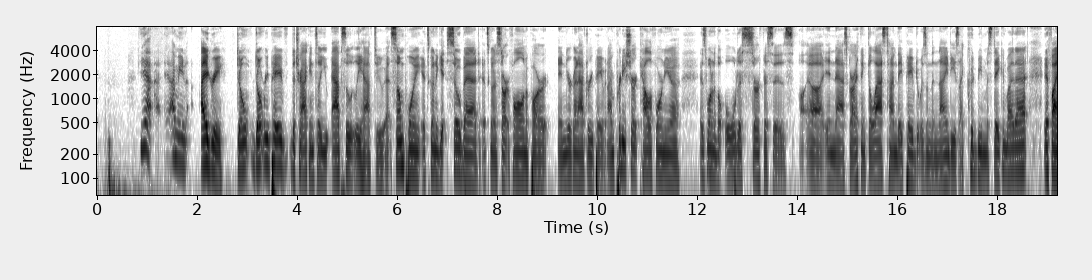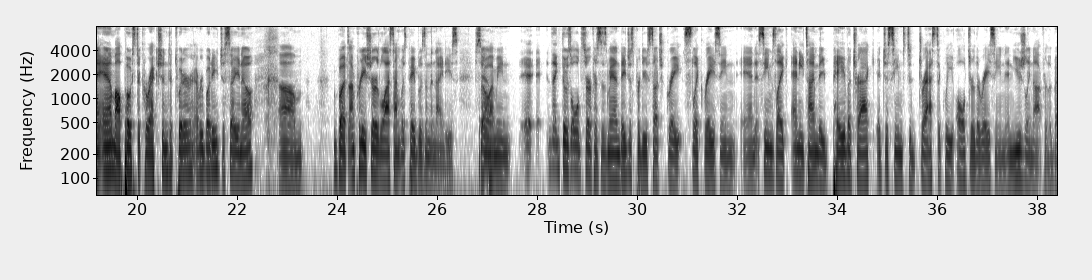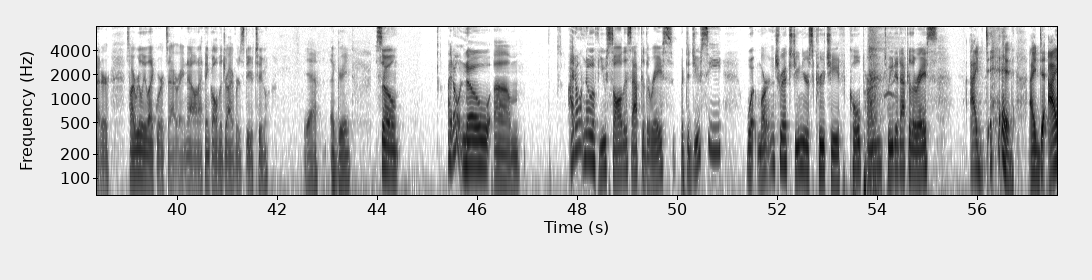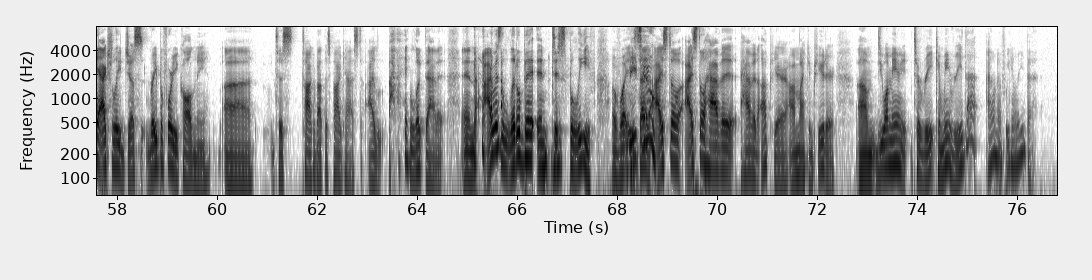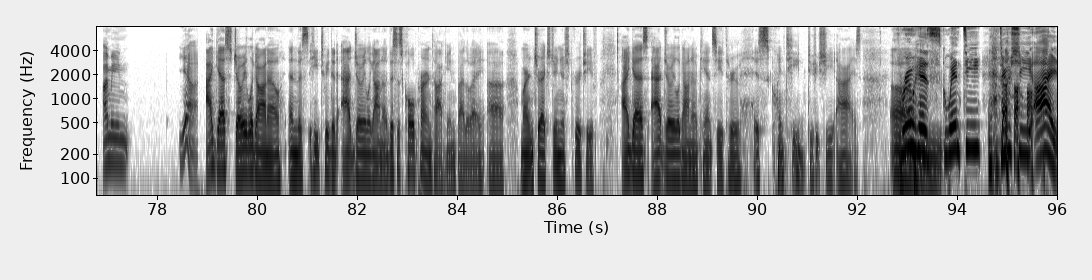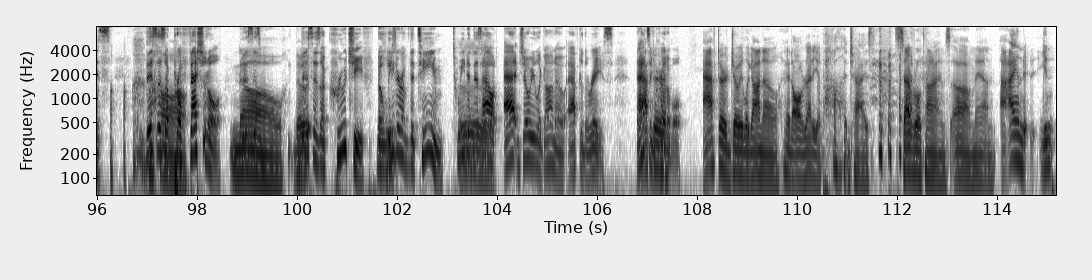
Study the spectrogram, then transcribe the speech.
Yeah, I mean, I agree. Don't don't repave the track until you absolutely have to. At some point, it's going to get so bad, it's going to start falling apart, and you're going to have to repave it. I'm pretty sure California is one of the oldest surfaces uh, in NASCAR. I think the last time they paved it was in the 90s. I could be mistaken by that. If I am, I'll post a correction to Twitter, everybody, just so you know. Um, but I'm pretty sure the last time it was paved was in the 90s. So yeah. I mean, it, it, like those old surfaces, man, they just produce such great slick racing, and it seems like anytime they pave a track, it just seems to drastically alter the racing, and usually not for the better. So I really like where it's at right now, and I think all the drivers do too. Yeah, agreed. So I don't know. Um, I don't know if you saw this after the race, but did you see? What Martin Truex Jr.'s crew chief Cole Pearn, tweeted after the race? I did. I did. I actually just right before you called me uh, to talk about this podcast, I I looked at it and I was a little bit in disbelief of what Me you said. Too. I still I still have it have it up here on my computer. Um, do you want me to read? Can we read that? I don't know if we can read that. I mean, yeah. I guess Joey Logano, and this he tweeted at Joey Logano. This is Cole Pearn talking, by the way. Uh, Martin Truex Jr. crew chief. I guess at Joey Logano can't see through his squinty douchey eyes. Through um, his squinty douchey eyes. This is a professional. No. This is, the, this is a crew chief, the leader of the team. Tweeted this out at Joey Logano after the race. That's after, incredible after Joey Logano had already apologized several times. Oh man, I, I you,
